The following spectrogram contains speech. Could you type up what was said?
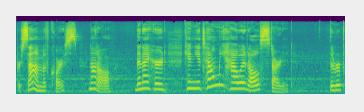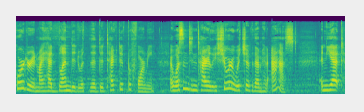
For some, of course, not all. Then I heard, Can you tell me how it all started? The reporter in my head blended with the detective before me. I wasn't entirely sure which of them had asked, and yet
